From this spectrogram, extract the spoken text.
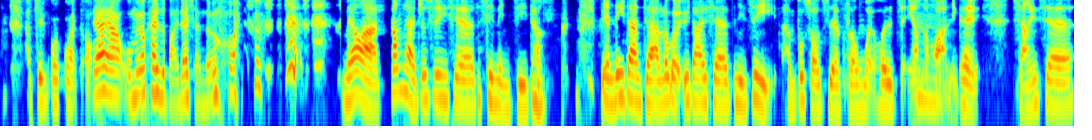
他今天怪怪的哦。等下等下，我们又开始把人家想的坏。没有啊，刚才就是一些心灵鸡汤，勉励大家。如果遇到一些你自己很不熟悉的氛围或者怎样的话，你可以想一些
